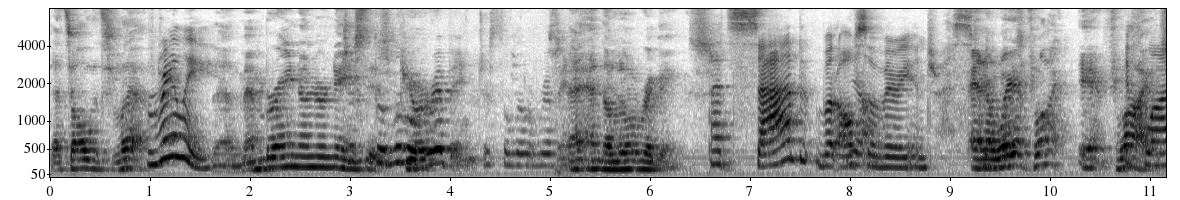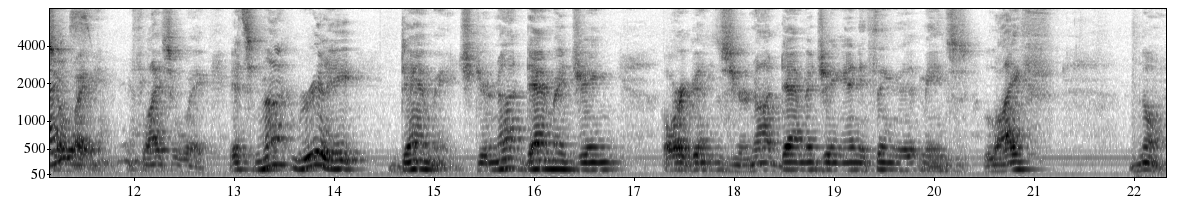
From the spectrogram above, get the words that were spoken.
That's all that's left. Really? The membrane underneath is Just the is little pure, ribbing, just the little ribbing. and, and the little ribbings. That's sad, but also Yeah. very interesting. And away it flies. It flies, flies? away. It flies away. It's not really damaged. You're not damaging organs. You're not damaging anything that means life. No.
